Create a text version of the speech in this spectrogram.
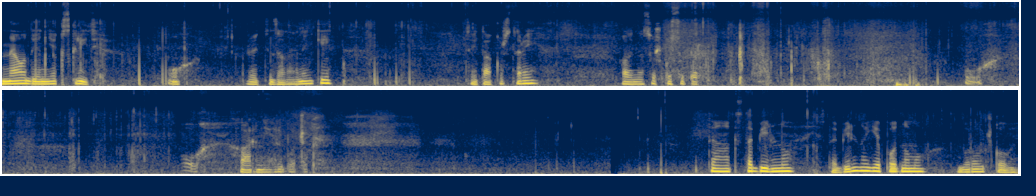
Не один, як скрізь. Ох, вже зелененький. Цей також старий. Але на сушку супер. Ох. Ох, гарний грибочок. Так, стабільно. Стабільно є по одному боровичковий.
